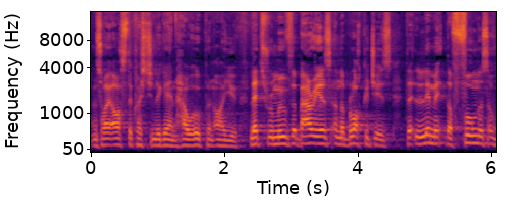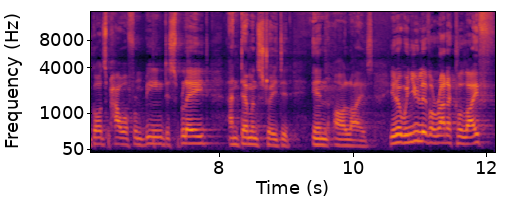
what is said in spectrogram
And so I ask the question again how open are you? Let's remove the barriers and the blockages that limit the fullness of God's power from being displayed and demonstrated in our lives. You know, when you live a radical life,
